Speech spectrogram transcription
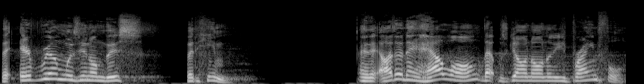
that everyone was in on this but him. And I don't know how long that was going on in his brain for.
